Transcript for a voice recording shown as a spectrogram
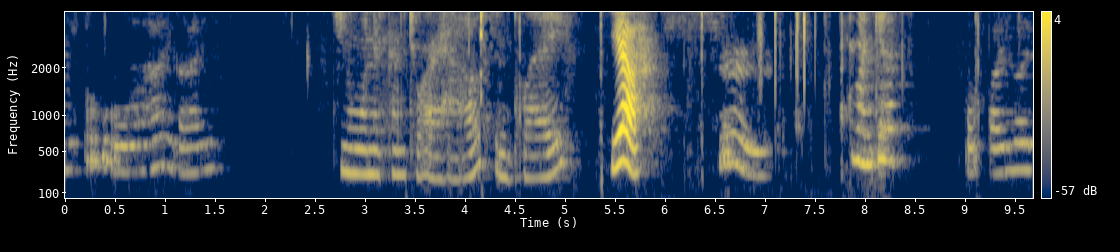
Oh, hi guys. Do you want to come to our house and play? Yeah. Sure. Come on, get up. But why do you guys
